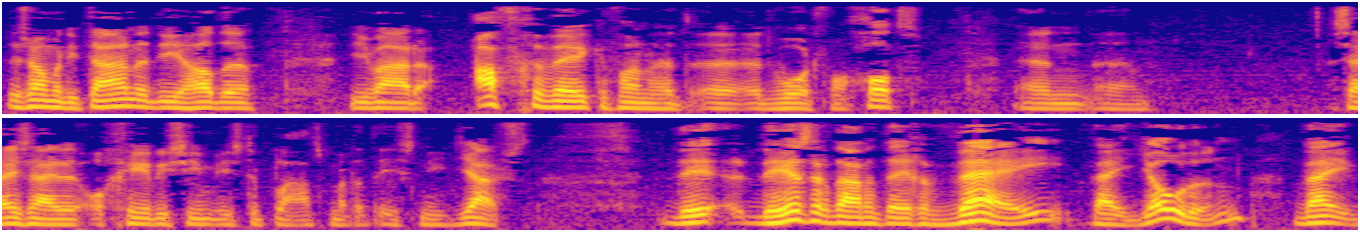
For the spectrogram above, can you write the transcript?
De Samaritanen die hadden, die waren afgeweken van het, uh, het woord van God. En uh, zij zeiden, oh, Gerizim is de plaats, maar dat is niet juist. De, de Heer zegt daarentegen, wij, wij Joden, wij,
